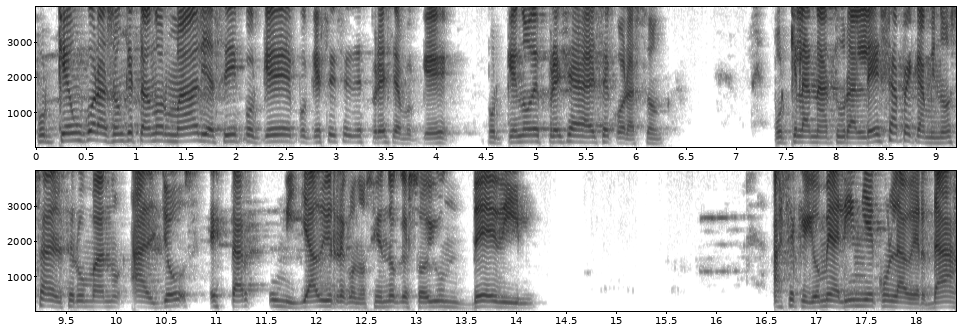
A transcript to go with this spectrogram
¿Por qué un corazón que está normal y así, por qué, por qué se, desprecia? ¿Por qué, ¿Por qué no desprecia a ese corazón? Porque la naturaleza pecaminosa del ser humano, al yo estar humillado y reconociendo que soy un débil, hace que yo me alinee con la verdad,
